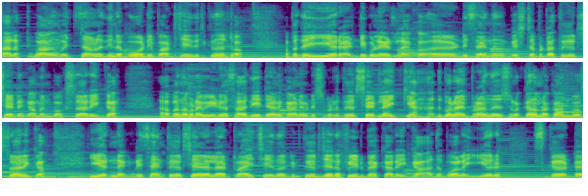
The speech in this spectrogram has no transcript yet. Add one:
തലപ്പ് ഭാഗം വെച്ച് നമ്മൾ ഇതിന്റെ ബോഡി പാർട്ട് ചെയ്തിരിക്കുന്നത് കേട്ടോ. അപ്പോൾ ഈ ഒരു അടിപൊളിയായിട്ടുള്ള ഡിസൈൻ നിങ്ങൾക്ക് ഇഷ്ടപ്പെട്ടാൽ തീർച്ചയായിട്ടും കമന്റ് ബോക്സിൽ അറിയിക്കുക. അപ്പോൾ നമ്മുടെ വീഡിയോ ആദ്യമായിട്ടാണ് കാണുമ്പോൾ ഇഷ്ടപ്പെട്ടാൽ തീർച്ചയായിട്ടും ലൈക്ക് ചെയ്യുക. അതുപോലെ അഭിപ്രായം നിർദ്ദേശങ്ങളൊക്കെ നമ്മുടെ കമന്റ് ബോക്സിൽ അറിയിക്കുക. ഈ ഒരു നെക്ക് ഡിസൈൻ തീർച്ചയായും എല്ലാം ട്രൈ ചെയ്ത് നോക്കിയിട്ട് തീർച്ചയായിട്ടും ഫീഡ്ബാക്ക് അറിയിക്കുക. അതുപോലെ ഈ ഒരു സ്കേർട്ട്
